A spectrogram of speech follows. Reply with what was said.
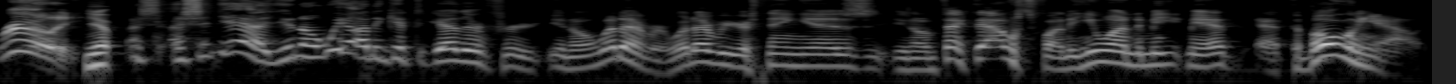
Really? Yep. I, I said, yeah, you know, we ought to get together for you know whatever, whatever your thing is. You know, in fact, that was funny. He wanted to meet me at, at the bowling alley.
